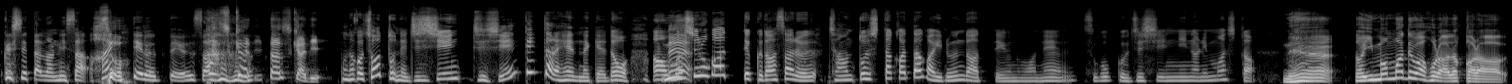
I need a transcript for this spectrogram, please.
忖度してたのにさ入ってるっていうさ。確かに確かに。なんかちょっとね自信自信って言ったら変だけどあね。面白がってくださるちゃんとした方がいるんだっていうのはねすごく自信になりました。ねえ今まではほらだから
